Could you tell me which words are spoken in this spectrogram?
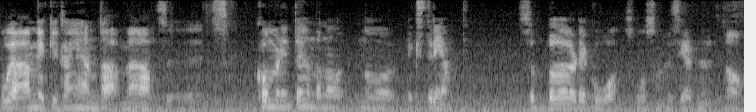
Oh ja, mycket kan ju hända. Men att, eh, kommer det inte hända något, något extremt så bör det gå så som vi ser det nu. Ja.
